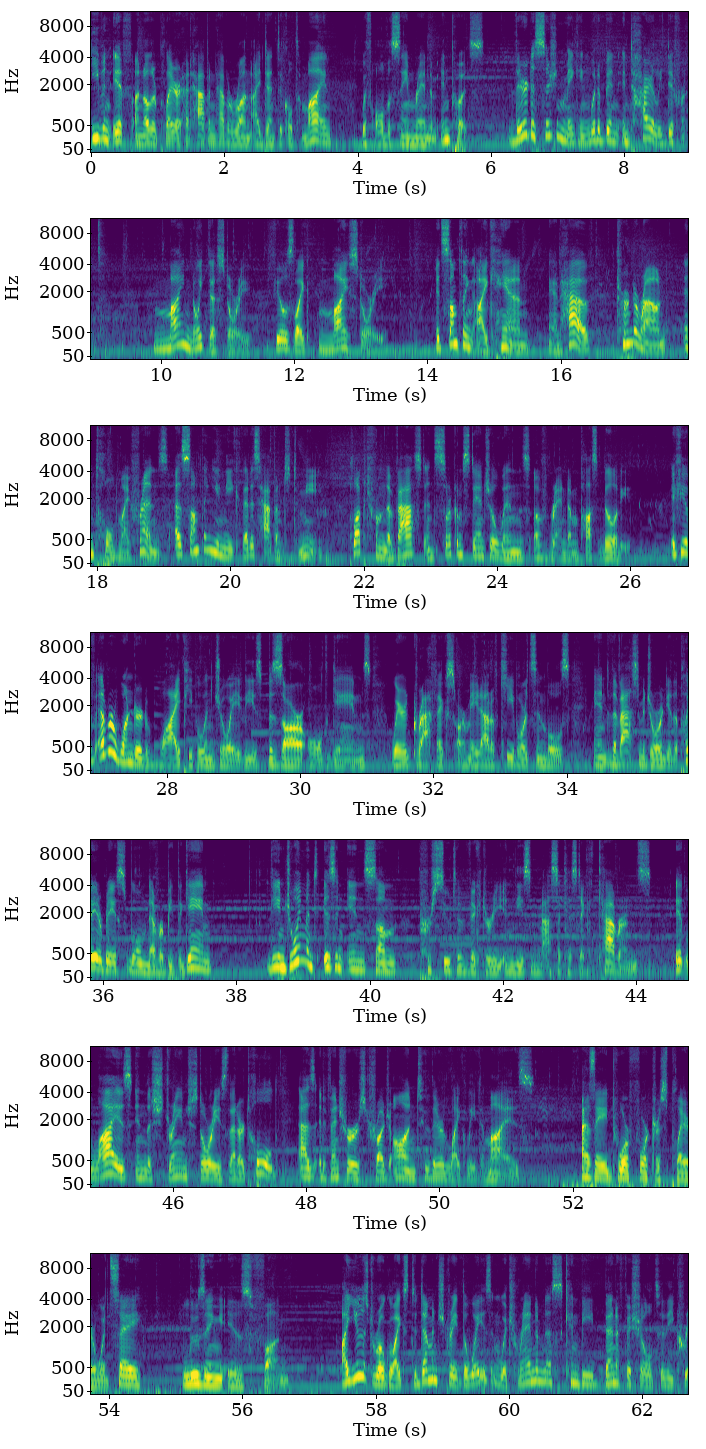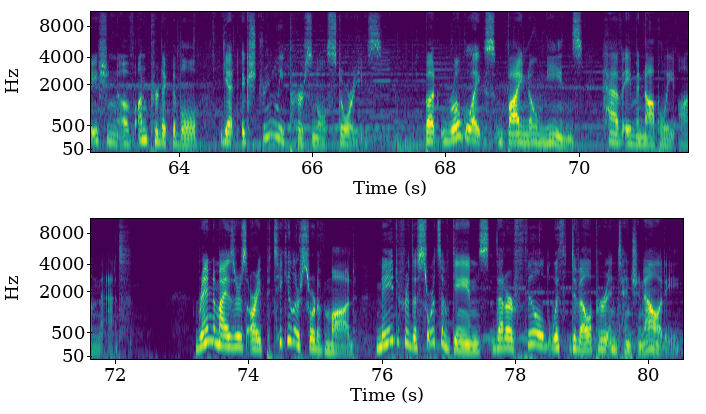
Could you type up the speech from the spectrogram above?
Even if another player had happened to have a run identical to mine, with all the same random inputs, their decision making would have been entirely different. My Noita story feels like my story. It's something I can, and have, turned around and told my friends as something unique that has happened to me, plucked from the vast and circumstantial winds of random possibility. If you've ever wondered why people enjoy these bizarre old games where graphics are made out of keyboard symbols and the vast majority of the player base will never beat the game, the enjoyment isn't in some pursuit of victory in these masochistic caverns. It lies in the strange stories that are told as adventurers trudge on to their likely demise. As a Dwarf Fortress player would say, losing is fun. I used roguelikes to demonstrate the ways in which randomness can be beneficial to the creation of unpredictable, yet extremely personal stories. But roguelikes by no means have a monopoly on that. Randomizers are a particular sort of mod made for the sorts of games that are filled with developer intentionality.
